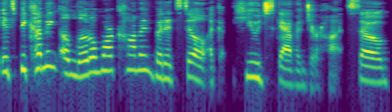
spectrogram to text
It's becoming a little more common, but it's still like a huge scavenger hunt. So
